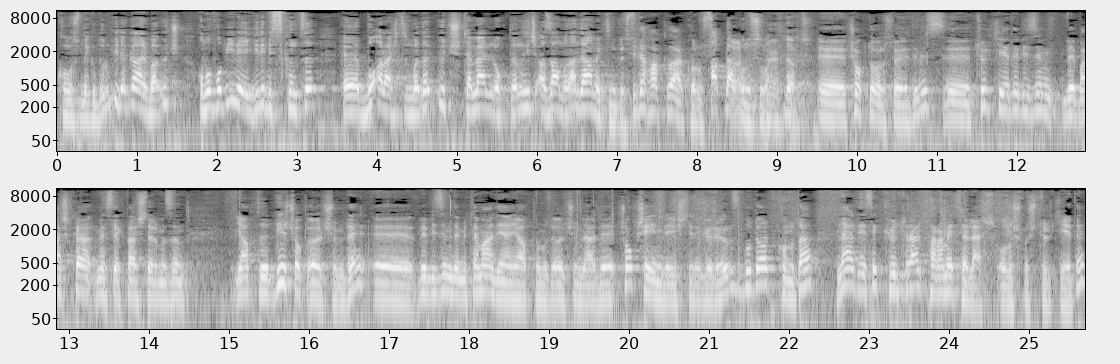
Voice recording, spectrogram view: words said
konusundaki durum. Bir de galiba üç homofobi ile ilgili bir sıkıntı e, bu araştırmada üç temel noktanın hiç azalmadan devam ettiğini Bir gösteriyor. de haklar konusu. Haklar var. konusu var. Dört. Ee, çok doğru söylediniz. Ee, Türkiye'de bizim ve başka meslektaşlarımızın yaptığı birçok ölçümde e, ve bizim de mütemadiyen yaptığımız ölçümlerde çok şeyin değiştiğini görüyoruz. Bu dört konuda neredeyse kültürel parametreler oluşmuş Türkiye'de.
